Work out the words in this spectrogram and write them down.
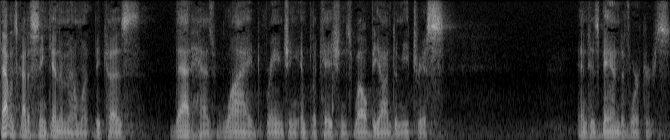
That one's got to sink in a moment because that has wide ranging implications well beyond Demetrius and his band of workers.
